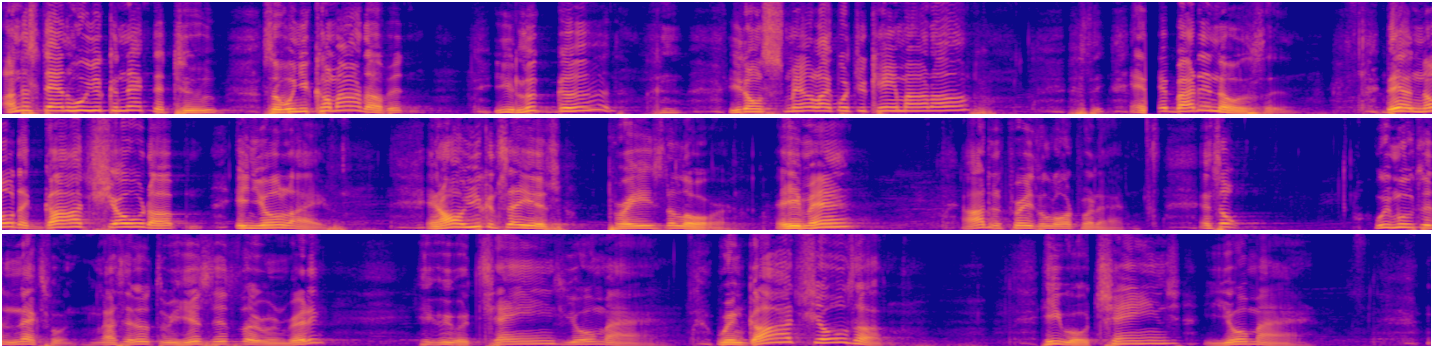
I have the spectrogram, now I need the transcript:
understand who you're connected to. So when you come out of it, you look good. You don't smell like what you came out of. And everybody knows it. They'll know that God showed up in your life. And all you can say is, praise the Lord. Amen? I'll just praise the Lord for that. And so we move to the next one. I said, oh, three. Here's his third one. Ready? He, he will change your mind. When God shows up, he will change your mind.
